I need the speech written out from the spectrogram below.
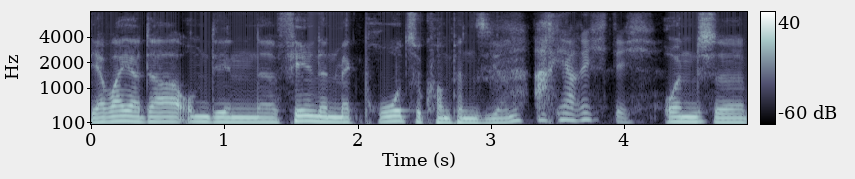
der war ja da, um den äh, fehlenden Mac Pro zu kompensieren. Ach ja, richtig. Und äh,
